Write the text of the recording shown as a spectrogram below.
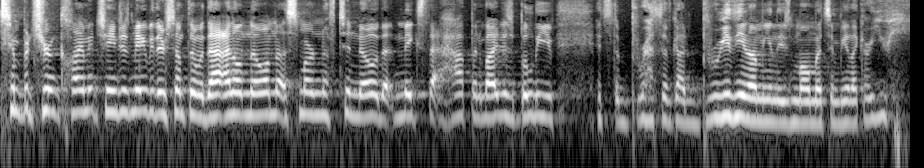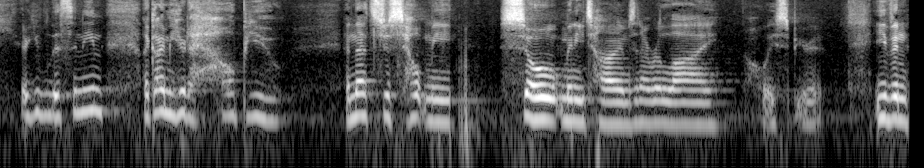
temperature and climate changes. Maybe there's something with that. I don't know. I'm not smart enough to know that makes that happen. But I just believe it's the breath of God breathing on me in these moments and being like, Are you, are you listening? Like, I'm here to help you. And that's just helped me so many times. And I rely Holy Spirit. Even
